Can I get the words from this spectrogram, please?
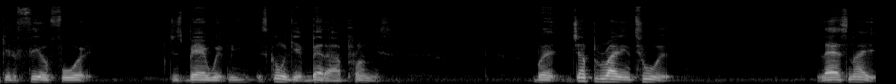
get a feel for it. Just bear with me. It's going to get better, I promise. But jumping right into it, last night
